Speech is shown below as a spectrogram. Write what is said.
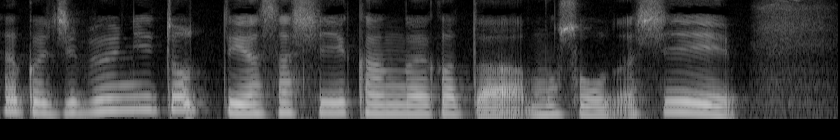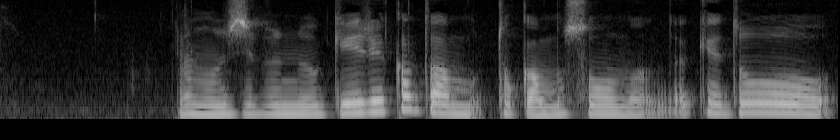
なんか自分にとって優しい考え方もそうだしあの自分の受け入れ方もとかもそうなんだけど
